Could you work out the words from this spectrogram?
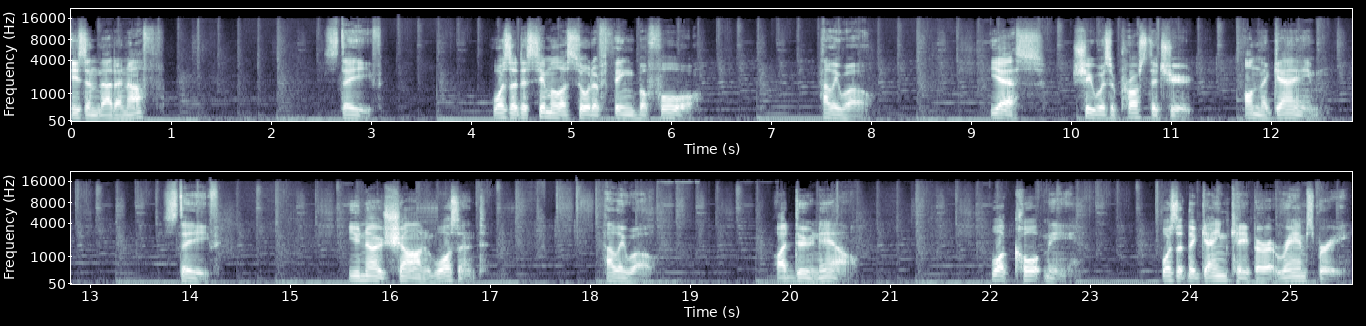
Isn't that enough? Steve. Was it a similar sort of thing before? Halliwell. Yes, she was a prostitute. On the game. Steve. You know Sian wasn't. Halliwell. I do now. What caught me? Was it the gamekeeper at Ramsbury?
